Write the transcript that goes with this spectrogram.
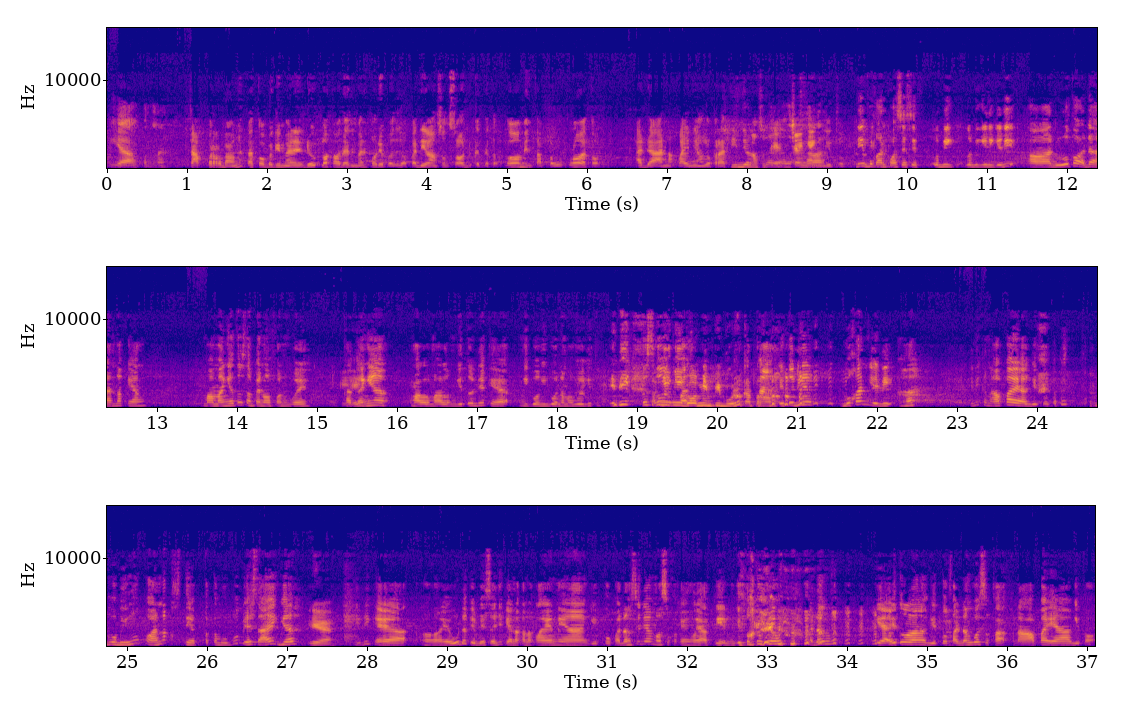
ya pernah Caper banget atau bagaimana? Lo tau dari mana kalau dia posesif? Apa dia langsung selalu deket-deket lo, minta peluk lo atau ada anak lain yang lo perhatiin dia langsung kayak nggak, cengeng gitu? ini Atau bukan gimana? posesif lebih lebih gini jadi eh, dulu tuh ada anak yang mamanya tuh sampai nelfon gue Oke. katanya malam-malam gitu dia kayak ngigo-ngigo nama gue gitu ini terus gue gue mimpi buruk atau nah itu dia gue kan jadi hah ini kenapa ya gitu tapi gue bingung kok anak setiap ketemu gue biasa aja. Iya. jadi kayak eh, ya udah kayak biasa aja kayak anak-anak lainnya gitu. Kadang sih dia masuk kayak ngeliatin gitu. Kadang ya itulah gitu. Kadang gue suka kenapa ya? gitu.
